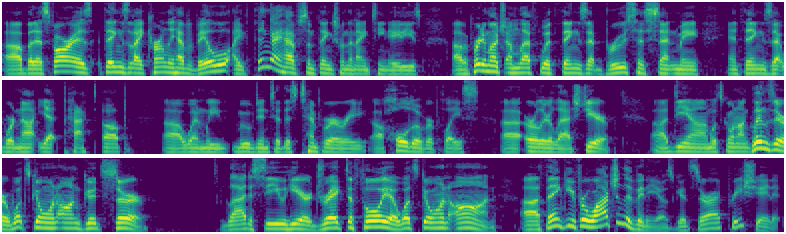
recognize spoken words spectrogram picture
Uh, but as far as things that I currently have available, I think I have some things from the 1980s. Uh, but pretty much I'm left with things that Bruce has sent me and things that were not yet packed up. Uh, when we moved into this temporary uh, holdover place uh, earlier last year. Uh, Dion, what's going on? Glinzer, what's going on, good sir? Glad to see you here. Drake Tafoya, what's going on? Uh, thank you for watching the videos, good sir. I appreciate it.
